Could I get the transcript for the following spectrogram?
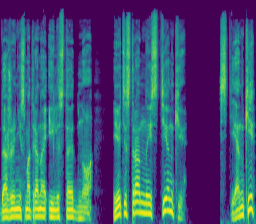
даже несмотря на илистое дно. И эти странные стенки... Стенки?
